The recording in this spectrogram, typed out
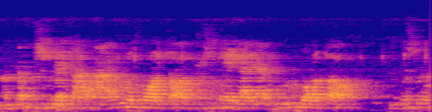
Maka tahu kalau lu bocor, bisnya kayak dulu bocor. Terus lu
